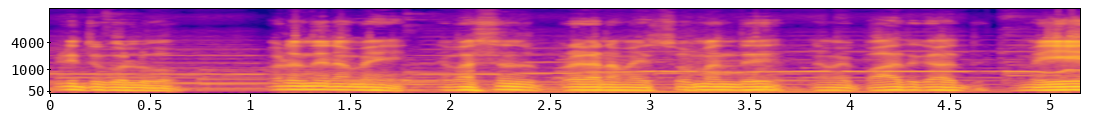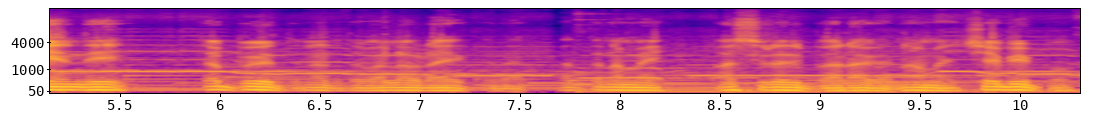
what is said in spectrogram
பிடித்து கொள்வோம். தொடர்ந்து நம்மை வசந்த பிரகாரம் நம்மை சுமந்து நம்மை பாதுகாத்து நம்மை ஏந்தி தப்பி வைத்து நடத்த வல்லவராக இருக்கிறார். அத்த நம்மை ஆசீர்வதிப்பாராக. நாம் செபிப்போம்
